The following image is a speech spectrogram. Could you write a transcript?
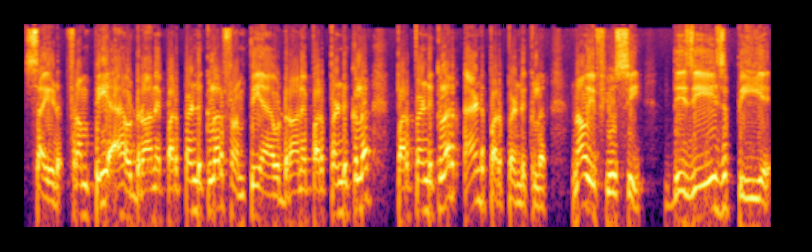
side. From p i have drawn a perpendicular. From p i have drawn a perpendicular. Perpendicular and perpendicular. Now if you see this is pa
